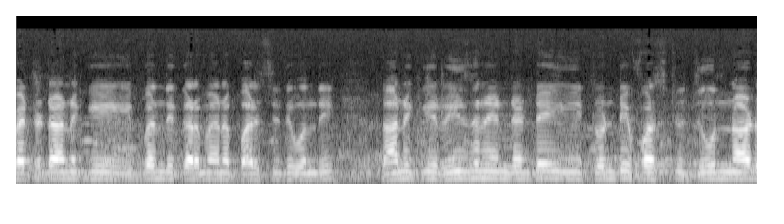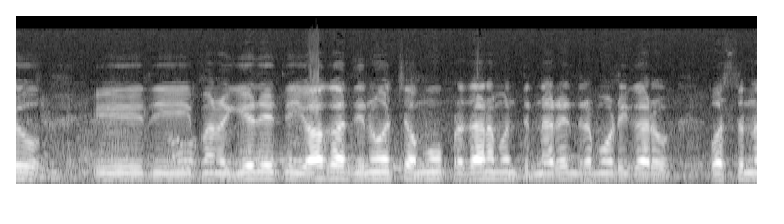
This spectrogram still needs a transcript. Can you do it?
పెట్టడానికి ఇబ్బందికరమైన పరిస్థితి ఉంది. దానికి రీజన్ ఏంటంటే ఈ ట్వంటీ ఫస్ట్ జూన్ నాడు ఇది మన ఏదైతే యోగా దినోత్సవము ప్రధానమంత్రి నరేంద్ర మోడీ గారు వస్తున్న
